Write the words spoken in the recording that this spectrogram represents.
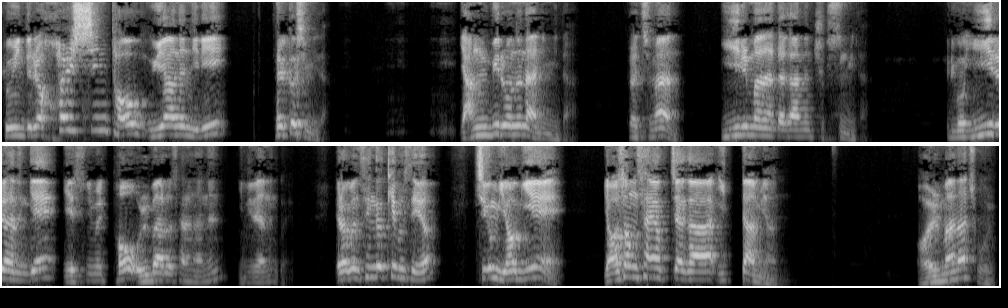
교인들을 훨씬 더욱 위하는 일이 될 것입니다. 양비로는 아닙니다. 그렇지만 이 일만 하다가는 죽습니다. 그리고 이 일을 하는 게 예수님을 더 올바로 사랑하는 일이라는 거예요. 여러분 생각해 보세요. 지금 여기에 여성 사역자가 있다면 얼마나 좋을까?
